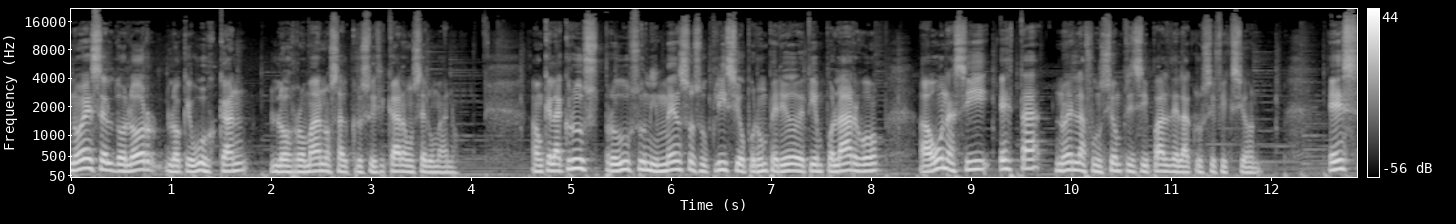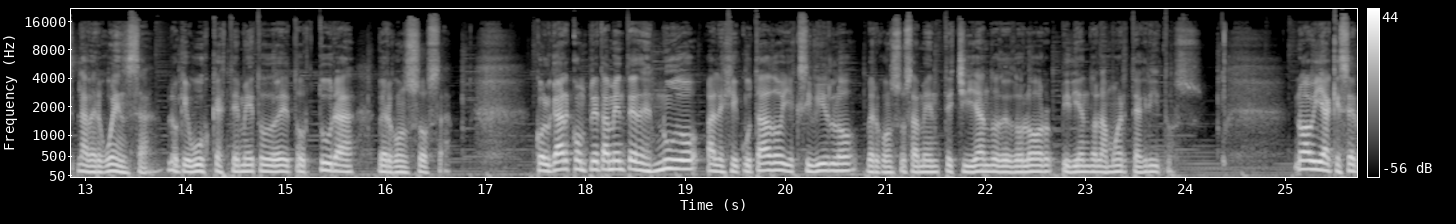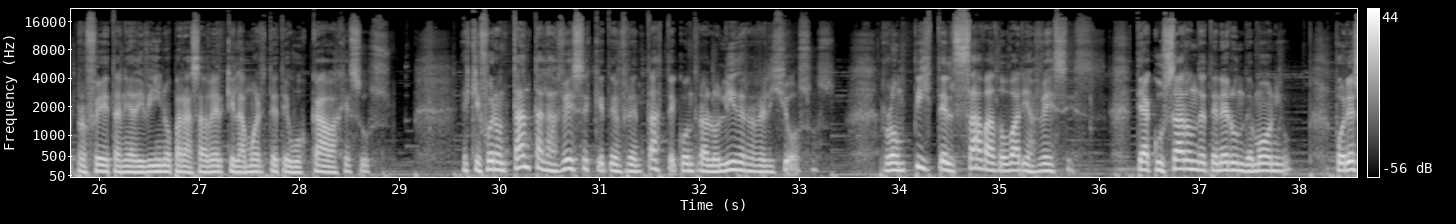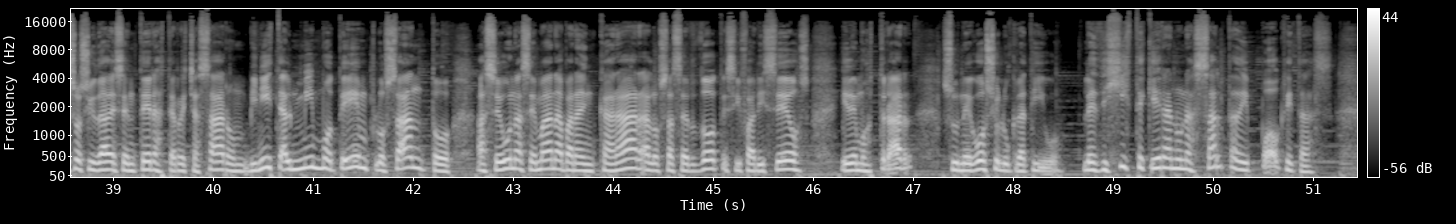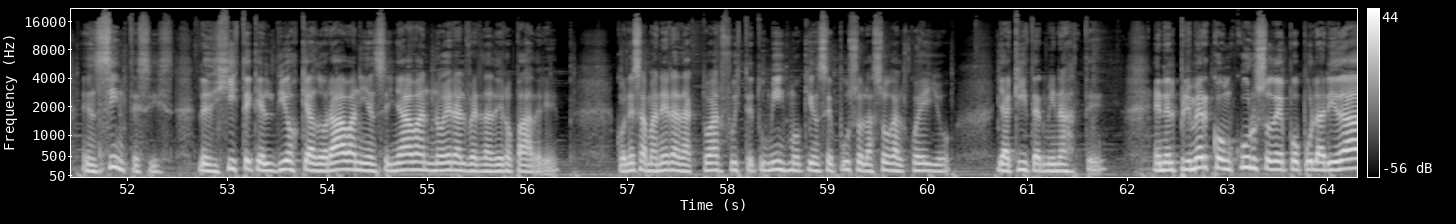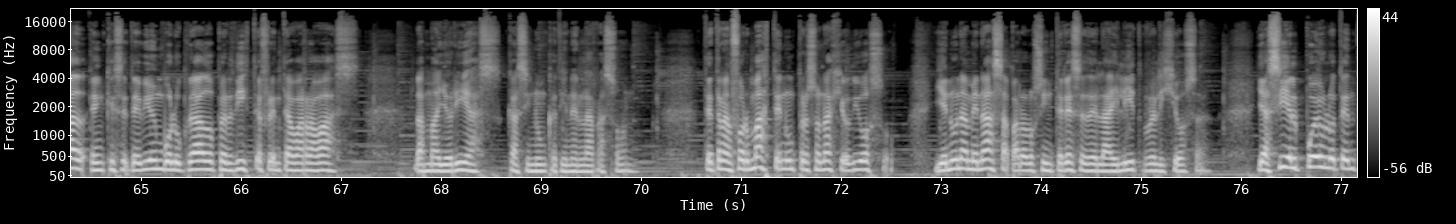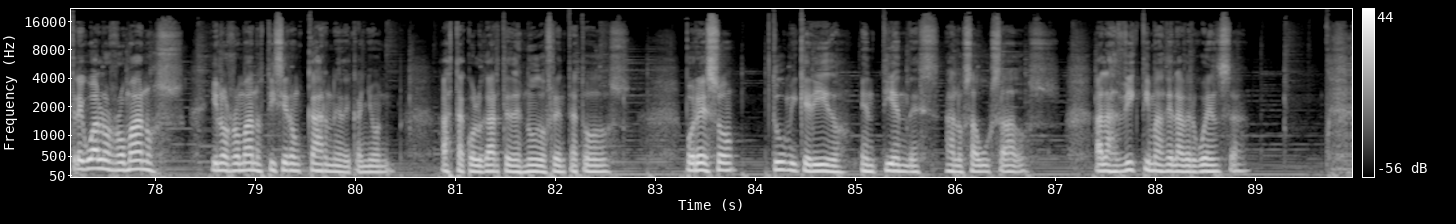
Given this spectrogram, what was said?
No es el dolor lo que buscan los romanos al crucificar a un ser humano. Aunque la cruz produce un inmenso suplicio por un periodo de tiempo largo, aún así esta no es la función principal de la crucifixión. Es la vergüenza lo que busca este método de tortura vergonzosa. Colgar completamente desnudo al ejecutado y exhibirlo vergonzosamente, chillando de dolor, pidiendo la muerte a gritos. No había que ser profeta ni adivino para saber que la muerte te buscaba, Jesús es que fueron tantas las veces que te enfrentaste contra los líderes religiosos. Rompiste el sábado varias veces. Te acusaron de tener un demonio. Por eso ciudades enteras te rechazaron. Viniste al mismo templo santo hace una semana para encarar a los sacerdotes y fariseos y demostrar su negocio lucrativo. Les dijiste que eran una salta de hipócritas. En síntesis, les dijiste que el Dios que adoraban y enseñaban no era el verdadero Padre. Con esa manera de actuar fuiste tú mismo quien se puso la soga al cuello y aquí terminaste. En el primer concurso de popularidad en que se te vio involucrado perdiste frente a Barrabás. Las mayorías casi nunca tienen la razón. Te transformaste en un personaje odioso y en una amenaza para los intereses de la élite religiosa. Y así el pueblo te entregó a los romanos y los romanos te hicieron carne de cañón hasta colgarte desnudo frente a todos. Por eso Tú, mi querido, entiendes a los abusados, a las víctimas de la vergüenza,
